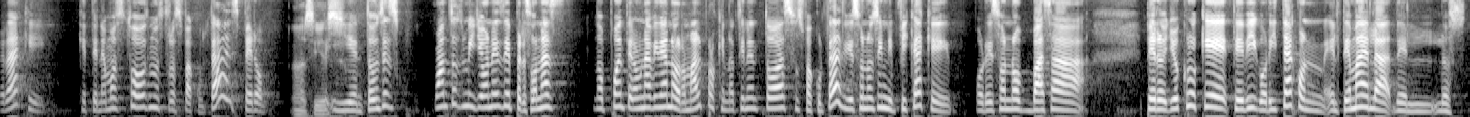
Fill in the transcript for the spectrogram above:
¿verdad? Que, que tenemos todas nuestras facultades, pero. Así es. Y entonces, ¿cuántos millones de personas no pueden tener una vida normal porque no tienen todas sus facultades? Y eso no significa que por eso no vas a. Pero yo creo que, te digo, ahorita con el tema de la, de los,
